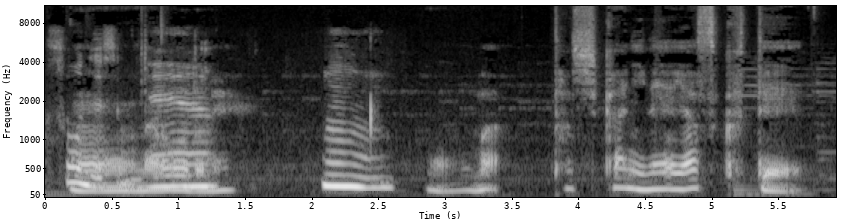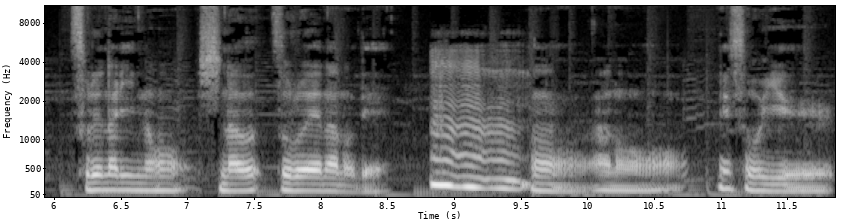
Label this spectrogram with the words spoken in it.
そうですんなるほどね。ね。うん、うんまあ、確かにね、安くて、それなりの品揃えなので、うん、うん、うんうん、あの、ね、そういう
